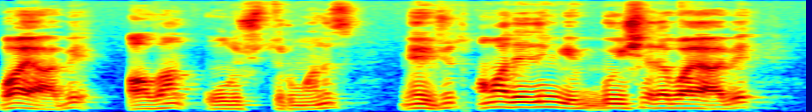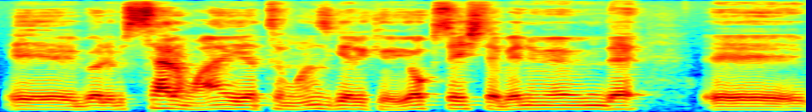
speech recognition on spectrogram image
bayağı bir alan oluşturmanız mevcut. Ama dediğim gibi bu işe de bayağı bir e, böyle bir sermaye yatırmanız gerekiyor. Yoksa işte benim evimde e,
